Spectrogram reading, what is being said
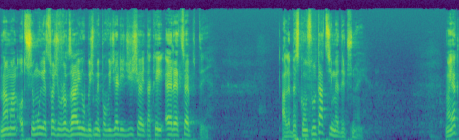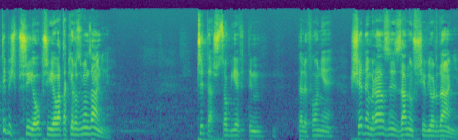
Naaman otrzymuje coś w rodzaju, byśmy powiedzieli dzisiaj, takiej e-recepty, ale bez konsultacji medycznej. No jak ty byś przyjął, przyjęła takie rozwiązanie? Czytasz sobie w tym telefonie siedem razy zanurz się w Jordanie.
